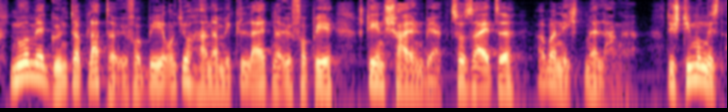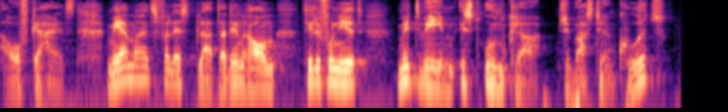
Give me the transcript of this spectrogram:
Nur mehr Günther Platter ÖVP und Johanna Mikl-Leitner ÖVP stehen Schallenberg zur Seite, aber nicht mehr lange. Die Stimmung ist aufgeheizt. Mehrmals verlässt Platter den Raum, telefoniert. Mit wem ist unklar. Sebastian Kurz?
